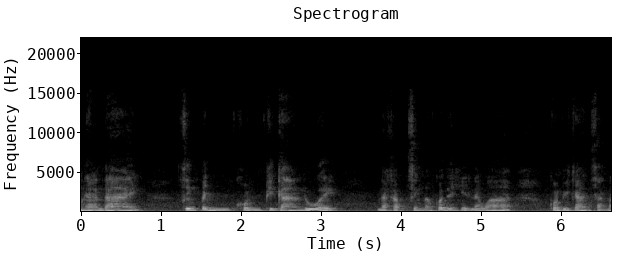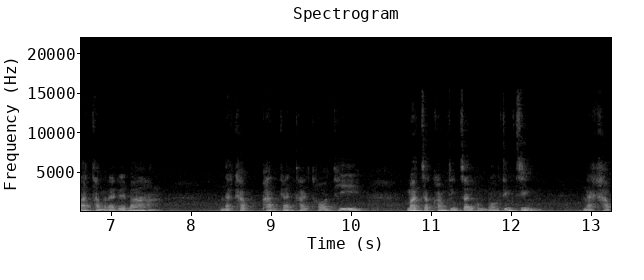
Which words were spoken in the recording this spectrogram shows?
ำงานได้ ซึ่งเป็นคนพิการด้วยนะครับ ซึ่งเราก็ได้เห็นแล้วว่า คนพิการสามารถทำอะไรได้บ้าง นะครับ ผ่านการถ่ายทอดที่มาจากความจริงใจของน้องจริง ๆนะครับ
